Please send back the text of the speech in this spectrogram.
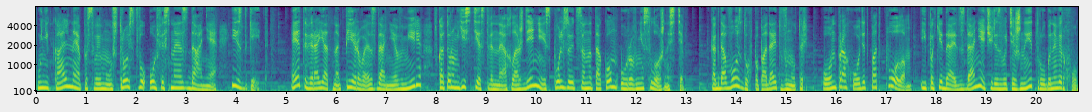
уникальное по своему устройству офисное здание – Истгейт – это, вероятно, первое здание в мире, в котором естественное охлаждение используется на таком уровне сложности. Когда воздух попадает внутрь, он проходит под полом и покидает здание через вытяжные трубы наверху.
